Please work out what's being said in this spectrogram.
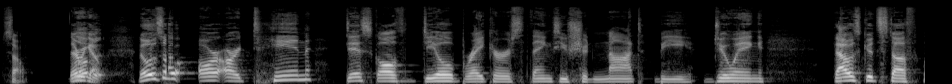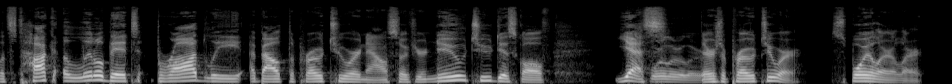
So there we go. it. Those are, are our 10 disc golf deal breakers, things you should not be doing. That was good stuff. Let's talk a little bit broadly about the Pro Tour now. So if you're new to disc golf, yes, Spoiler alert. there's a Pro Tour. Spoiler alert.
